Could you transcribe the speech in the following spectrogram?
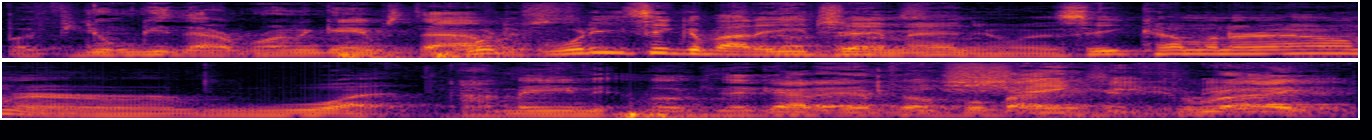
but if you don't get that running game What, established, what do you think about the EJ Manuel? Is he coming around or what? I mean, look, they got an NFL He's fullback. He can, throw,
